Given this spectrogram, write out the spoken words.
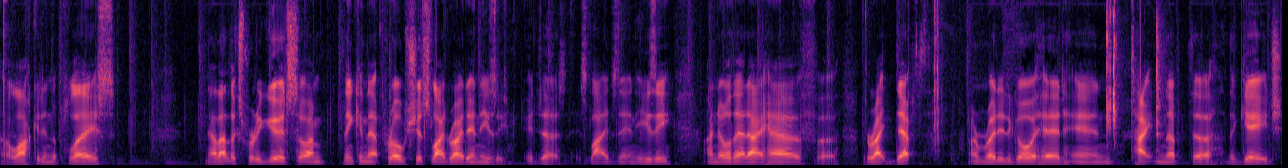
I'll lock it into place. Now that looks pretty good, so I'm thinking that probe should slide right in easy. It does, it slides in easy. I know that I have uh, the right depth. I'm ready to go ahead and tighten up the, the gauge.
